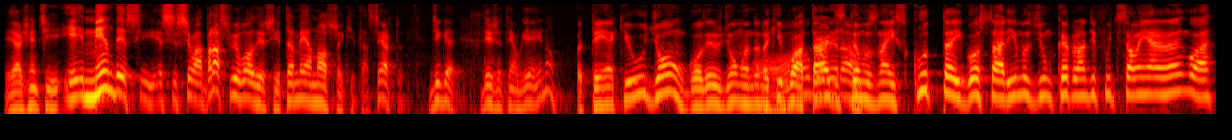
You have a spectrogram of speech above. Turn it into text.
É, a gente emenda esse, esse seu abraço, viu, Valdeci? Também é nosso aqui, tá certo? Diga, deixa, tem alguém aí, não? Tem aqui o John, goleiro John, mandando oh, aqui. Boa tarde, estamos na escuta e gostaríamos de um campeonato de futsal em Aranguá.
